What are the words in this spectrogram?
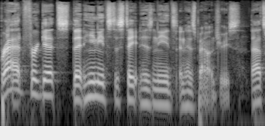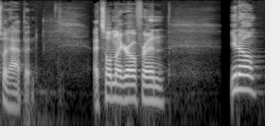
Brad forgets that he needs to state his needs and his boundaries. That's what happened. I told my girlfriend, you know,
